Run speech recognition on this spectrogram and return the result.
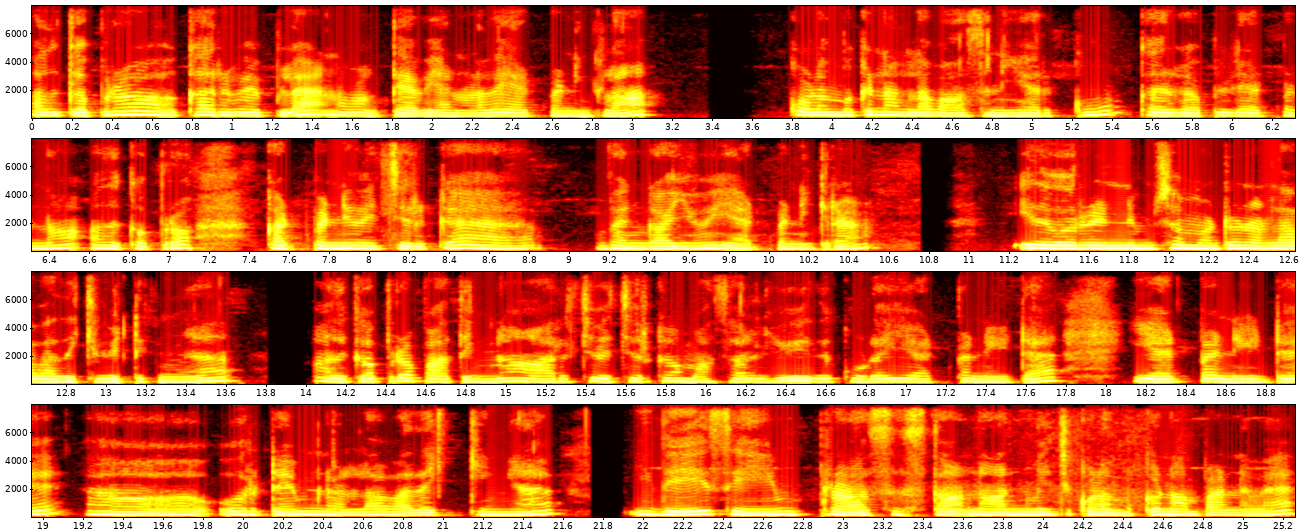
அதுக்கப்புறம் கருவேப்பிலை நமக்கு தேவையான அளவை ஆட் பண்ணிக்கலாம். குழம்புக்கு நல்லா வாசனையாக இருக்கும். கருவேப்பிலை ஆட் பண்ணால் அதுக்கப்புறம் கட் பண்ணி வச்சுருக்க வெங்காயம் ஆட் பண்ணிக்கிறேன். இது ஒரு ரெண்டு நிமிஷம் மட்டும் நல்லா வதக்கி விட்டுக்குங்க. அதுக்கப்புறம் பார்த்திங்கன்னா அரைச்சி வச்சுருக்க மசாலையும் இது கூட ஆட் பண்ணிவிட்டேன் ஆட் பண்ணிவிட்டு ஒரு டைம் நல்லா வதக்கிங்க. இதே சேம் ப்ராசஸ் தான். நான்வெஜ் குழம்புக்கும் நான் பண்ணுவேன்.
